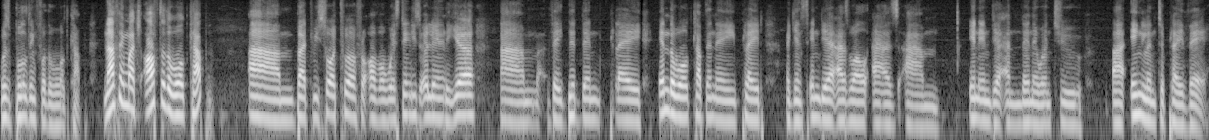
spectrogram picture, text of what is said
was building for the World Cup. Nothing much after the World Cup, um, but we saw a tour for, of West Indies earlier in the year. Um, they did then play in the World Cup. Then they played against India as well as um, in India, and then they went to uh, England to play there.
